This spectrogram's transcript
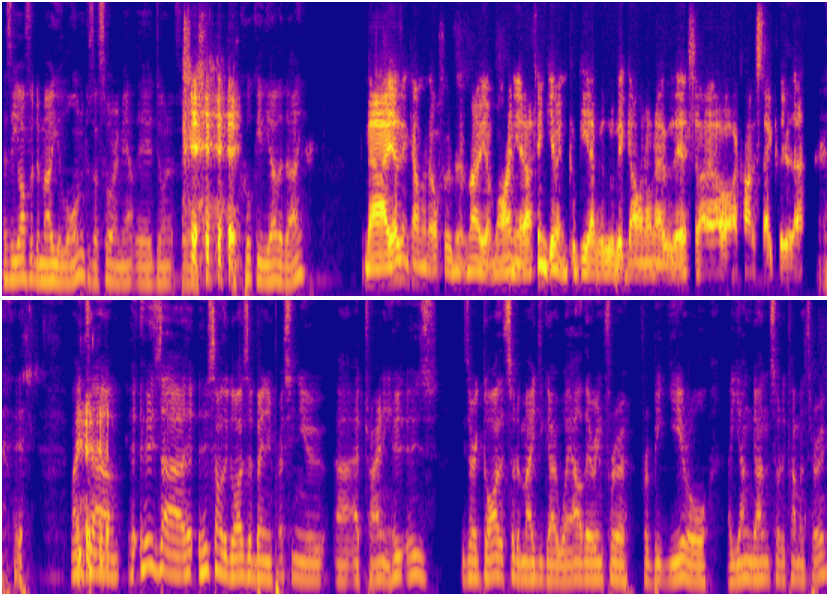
Has he offered to mow your lawn? Because I saw him out there doing it for Cookie the other day. No, nah, he hasn't come and offered mow your mine yet. I think him and Cookie have a little bit going on over there, so I, I kind of stay clear of that. Mate, um, who's uh, who's some of the guys that have been impressing you uh, at training? Who, who's is there a guy that sort of made you go, "Wow, they're in for a for a big year," or a young gun sort of coming through?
